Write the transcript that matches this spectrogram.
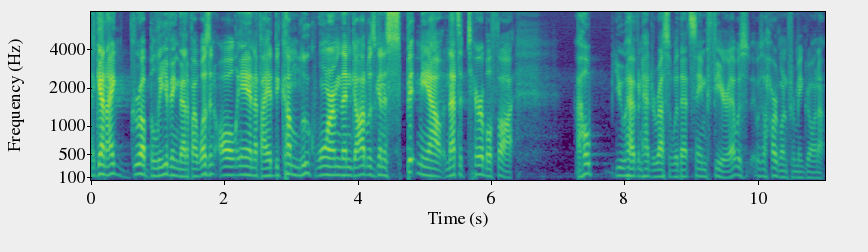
Again, I grew up believing that if I wasn't all in, if I had become lukewarm, then God was going to spit me out. And that's a terrible thought. I hope you haven't had to wrestle with that same fear. That was, it was a hard one for me growing up.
